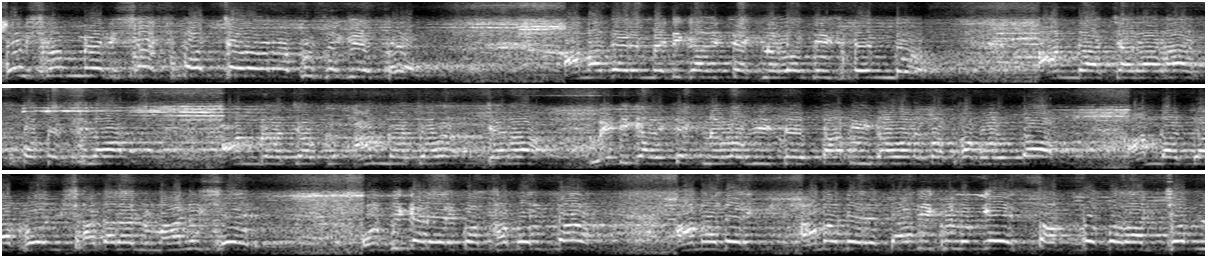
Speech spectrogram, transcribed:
বৈষম্যের শেষ পর্যায়ে ওরা বুঝে গিয়েছে। আমাদের মেডিকেল টেকনোলজিস বৃন্দ আমরা যারা রাজপথে ছিলাম, আমরা আমরা যারা- মেডিকেল টেকনোলজিতে দাবি দেওয়ার কথা বলতাম, আমরা যখন সাধারণ মানুষের অধিকারের কথা বলতাম, আমাদের আমাদের দাবিগুলোকে স্তব্ধ করার জন্য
